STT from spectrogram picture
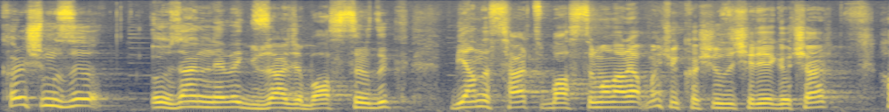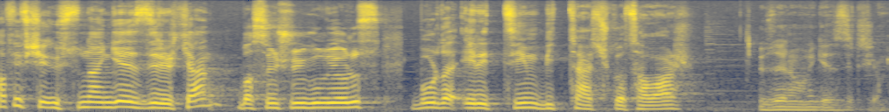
Karışımızı özenle ve güzelce bastırdık. Bir anda sert bastırmalar yapmayın çünkü kaşınız içeriye göçer. Hafifçe üstünden gezdirirken basınç uyguluyoruz. Burada erittiğim bitter çikolata var. Üzerine onu gezdireceğim.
